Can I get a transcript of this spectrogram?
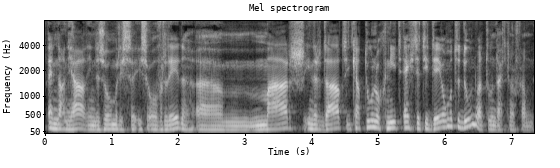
en dan ja, in de zomer is ze, is ze overleden. Um, maar inderdaad, ik had toen nog niet echt het idee om het te doen. Want toen dacht ik nog van...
